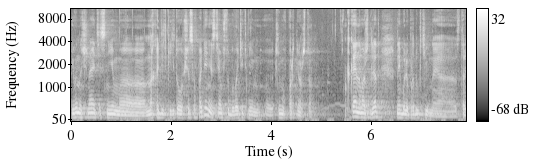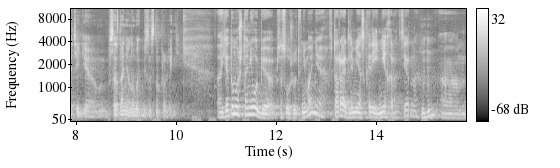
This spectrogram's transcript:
и вы начинаете с ним э, находить какие-то общие совпадения с тем, чтобы войти к, ним, э, к нему в партнерство. Какая, на ваш взгляд, наиболее продуктивная стратегия создания новых бизнес-направлений? А Я думаю, что они обе заслуживают внимания. Вторая для меня скорее не характерна. А,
